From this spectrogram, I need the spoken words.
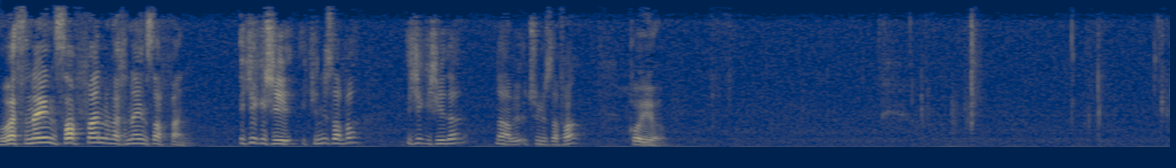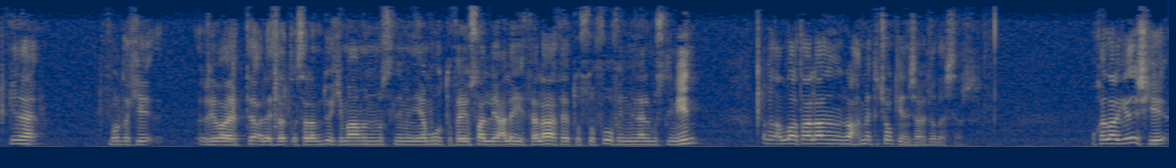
Vesneyn saffen, vesneyn saffen. 2 kişiyi ikinci safa, 2 iki kişiyi de ne yapıyor? Üçüncü safa koyuyor. Yine buradaki rivayette aleyhissalatü vesselam diyor ki مَا مِنْ مُسْلِمٍ يَمُوتُ فَيُصَلِّ عَلَيْهِ ثَلَاثَةُ صُفُوفٍ مِنَ الْمُسْلِمِينَ Bakın allah Teala'nın rahmeti çok geniş arkadaşlar. O kadar geniş ki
